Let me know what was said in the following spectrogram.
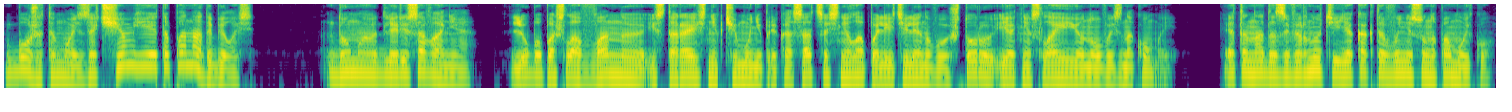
Боже ты мой, зачем ей это понадобилось? Думаю, для рисования. Люба пошла в ванную и, стараясь ни к чему не прикасаться, сняла полиэтиленовую штору и отнесла ее новой знакомой. Это надо завернуть, и я как-то вынесу на помойку.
